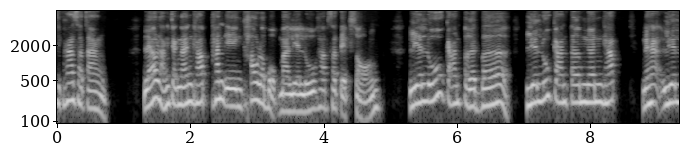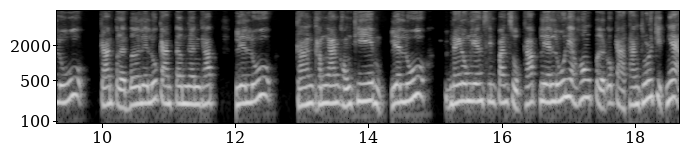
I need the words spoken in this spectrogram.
สิบห้าสตางค์แล้วหลังจากนั้นครับท่านเองเข้าระบบมาเรียนรู้ครับสเต็ปสองเรียนรู้การเปิดเบอร์ เรียนรู้การเติมเงินครับนะฮะเรียนรู้การเปิดเบอร์ เรียนรู้การเติมเงินครับ เรียนรู้การทำงานของทีม เรียนรู้ในโรงเรียนซิมปันสุขครับ เรียนรู้เนี่ยห้องเปิดโอกาสทางธุรกิจเนี่ย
